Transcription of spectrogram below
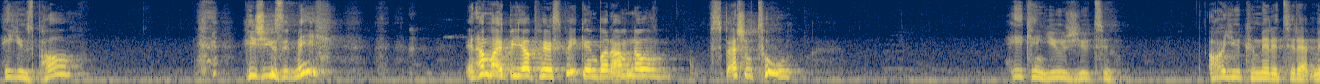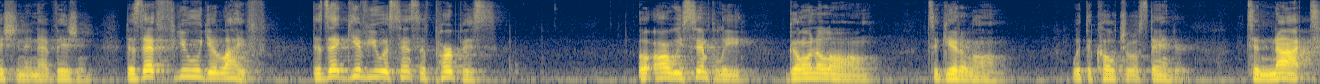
He used Paul. He's using me. And I might be up here speaking, but I'm no special tool. He can use you too. Are you committed to that mission and that vision? Does that fuel your life? Does that give you a sense of purpose? Or are we simply going along to get along with the cultural standard, to not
